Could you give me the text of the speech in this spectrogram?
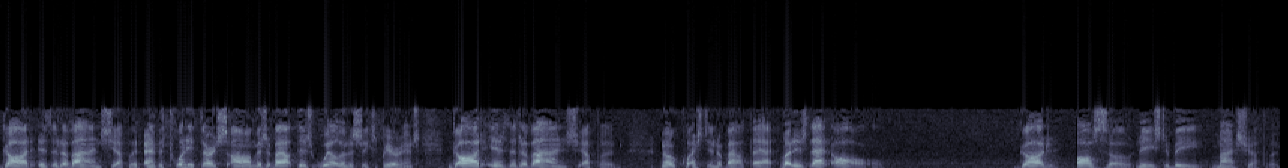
God is the divine shepherd. And the 23rd Psalm is about this wilderness experience. God is the divine shepherd. No question about that. But is that all? God also needs to be my shepherd.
